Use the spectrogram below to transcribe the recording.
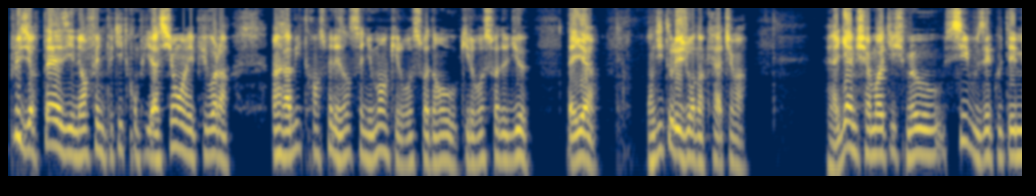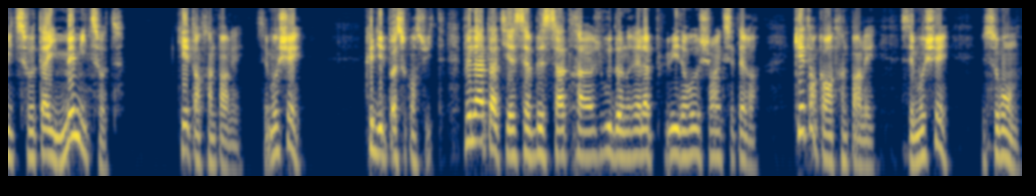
plusieurs thèses, il en fait une petite compilation et puis voilà. Un rabbi transmet les enseignements qu'il reçoit d'en haut, qu'il reçoit de Dieu. D'ailleurs, on dit tous les jours dans Kriyat si vous écoutez Mitzvotai, mes Mitzvot, qui est en train de parler? C'est Moshe. Que dit le passage ensuite? Je vous donnerai la pluie dans vos champs, etc. Qui est encore en train de parler? C'est Moshe. Une seconde.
